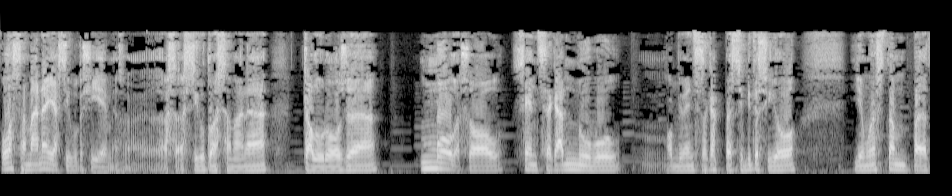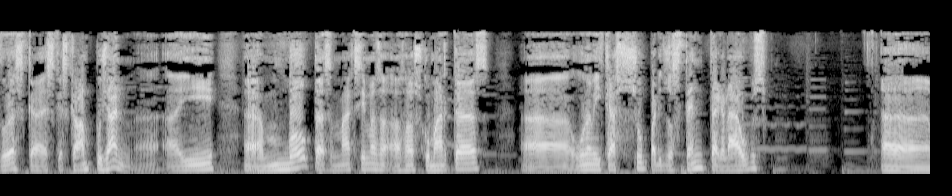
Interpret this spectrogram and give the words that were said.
la setmana ja ha sigut així, eh? Més, ha, ha sigut una setmana calorosa, molt de sol, sense cap núvol, òbviament sense cap precipitació, i amb unes temperatures que, és, que, és que van pujant. Eh, ahir, eh, moltes màximes a les nostres comarques, eh, una mica superiors als 30 graus, eh,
